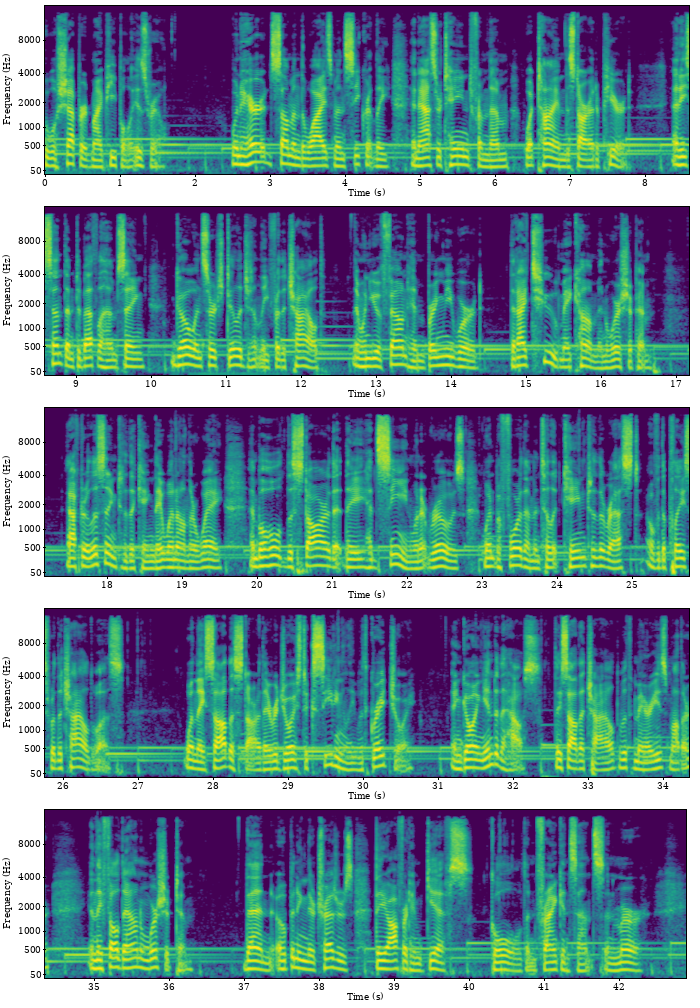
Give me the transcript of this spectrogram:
who will shepherd my people Israel. When Herod summoned the wise men secretly, and ascertained from them what time the star had appeared, and he sent them to Bethlehem, saying, Go and search diligently for the child, and when you have found him, bring me word, that I too may come and worship him. After listening to the king, they went on their way, and behold, the star that they had seen when it rose went before them until it came to the rest over the place where the child was. When they saw the star, they rejoiced exceedingly with great joy. And going into the house, they saw the child with Mary his mother, and they fell down and worshipped him. Then, opening their treasures, they offered him gifts gold and frankincense and myrrh.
